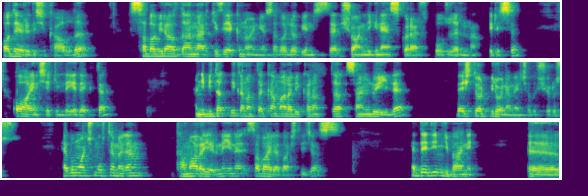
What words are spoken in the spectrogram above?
O devre dışı kaldı. Sabah biraz daha merkeze yakın oynuyor. Sabah Lobyanich ise şu an ligin en skorer futbolcularından birisi. O aynı şekilde yedekte. Hani bir, bir kanatta Kamara, bir kanatta Senlui ile 5-4-1 oynamaya çalışıyoruz. He, bu maç muhtemelen Kamara yerine yine Sabah ile başlayacağız. Dediğim gibi hani e,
